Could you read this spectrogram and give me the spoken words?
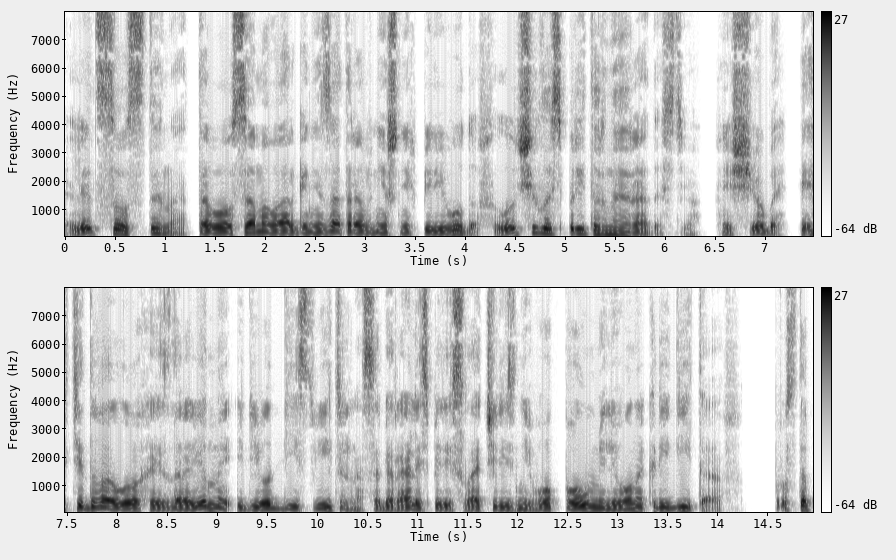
Лицо Стена, того самого организатора внешних переводов, лучилось приторной радостью. Еще бы, эти два лоха и здоровенный идиот действительно собирались переслать через него полмиллиона кредитов. Просто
